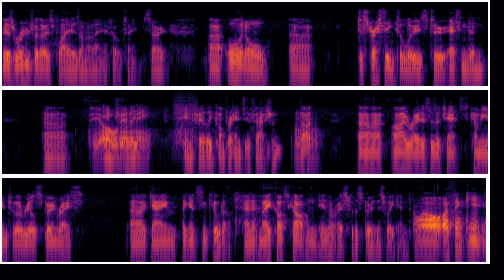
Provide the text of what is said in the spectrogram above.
there's room for those players on an AFL team. So, uh, all in all, uh, distressing to lose to Essendon uh, The old fairly- enemy. in fairly comprehensive fashion. But Mm. uh, I rate us as a chance to coming into a real spoon race uh, game against St Kilda, and it may cost Carlton in the race for the spoon this weekend. Well, I think you,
